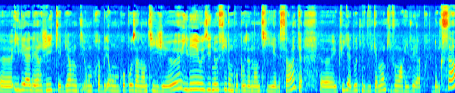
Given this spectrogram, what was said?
euh, il est allergique, et eh bien on, propose un anti-IgE. Il est eosinophile, on propose un anti-L5. Euh, et puis il y a d'autres médicaments qui vont arriver après. Donc ça,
